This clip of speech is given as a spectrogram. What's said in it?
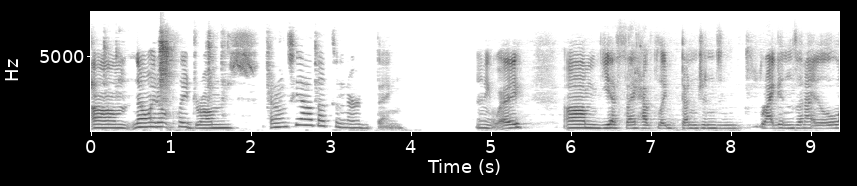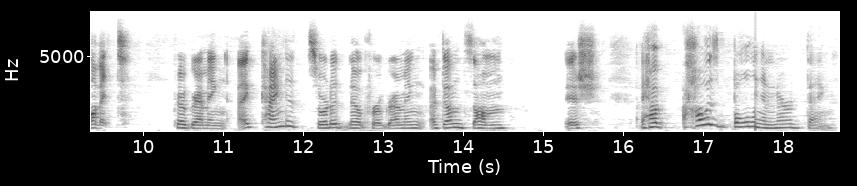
Um, no, I don't play drums. I don't see how that's a nerd thing. Anyway, um, yes, I have played Dungeons and Dragons and I love it. Programming. I kinda, sorta know programming. I've done some ish. I have. How is bowling a nerd thing?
